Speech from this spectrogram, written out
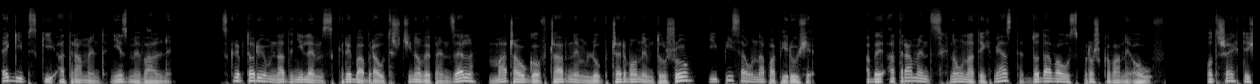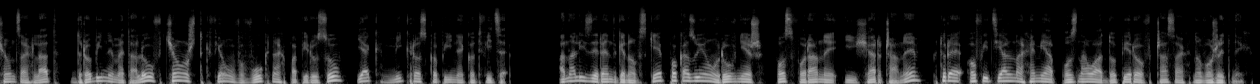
Egipski atrament niezmywalny. Skryptorium nad Nilem skryba brał trzcinowy pędzel, maczał go w czarnym lub czerwonym tuszu i pisał na papirusie. Aby atrament schnął natychmiast, dodawał sproszkowany ołów. Po trzech tysiącach lat drobiny metalu wciąż tkwią w włóknach papirusu jak mikroskopijne kotwice. Analizy rentgenowskie pokazują również fosforany i siarczany, które oficjalna chemia poznała dopiero w czasach nowożytnych.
